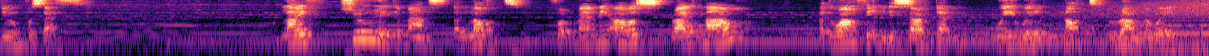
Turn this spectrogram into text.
you possess. Life truly demands a lot for many of us right now, but one thing is certain we will not run away.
